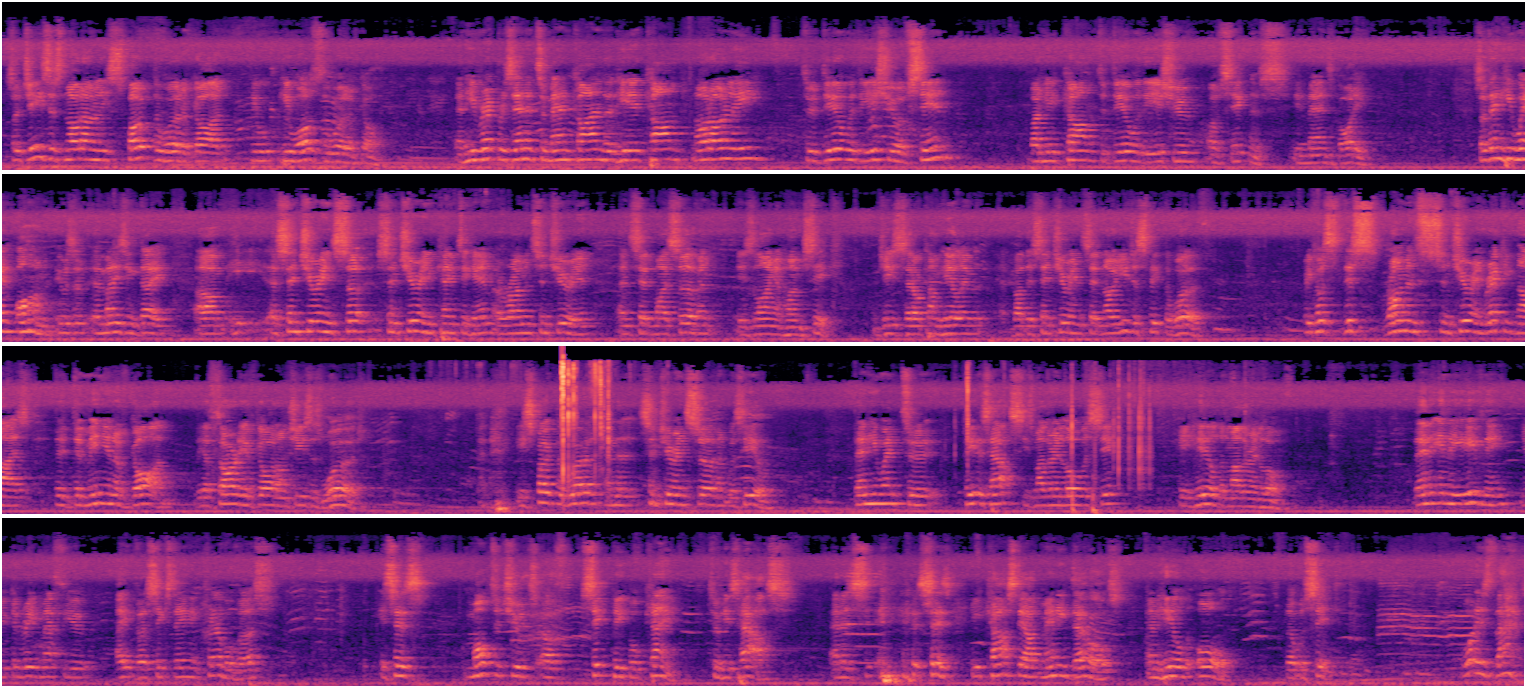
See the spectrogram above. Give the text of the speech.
So Jesus not only spoke the word of God, he, he was the word of God. And he represented to mankind that he had come not only to deal with the issue of sin, but he had come to deal with the issue of sickness in man's body. So then he went on. It was an amazing day um, he, a centurion, centurion came to him, a Roman centurion, and said, My servant is lying at home sick. And Jesus said, I'll come heal him. But the centurion said, No, you just speak the word. Because this Roman centurion recognized the dominion of God, the authority of God on Jesus' word. He spoke the word, and the centurion's servant was healed. Then he went to Peter's house, his mother in law was sick. He healed the mother in law. Then in the evening, you can read Matthew 8, verse 16, incredible verse. It says, Multitudes of sick people came to his house, and it says, He cast out many devils and healed all that was sick. What is that?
